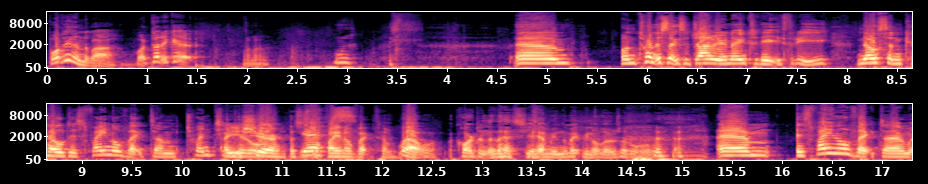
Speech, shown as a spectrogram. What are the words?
body in the bath. What did he get? I know. Um, on 26th of January 1983, Nilsen killed his final victim, 20 Are you sure this is the final victim? Well, according to this, yeah. I mean, there might be others. I don't know. um, his final victim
